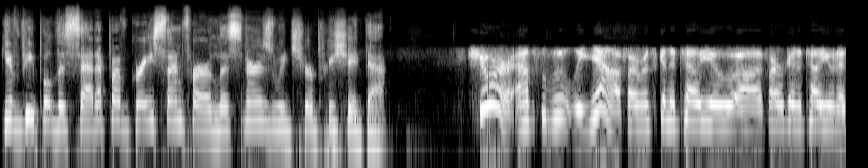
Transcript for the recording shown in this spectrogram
give people the setup of Graceland for our listeners, we'd sure appreciate that. Sure, absolutely. Yeah, if I was going to tell you, uh, if I were going to tell you in a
